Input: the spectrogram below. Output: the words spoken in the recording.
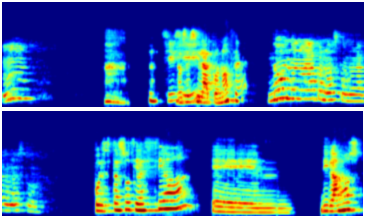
Mm. no sé si la conoces. No, no, no la conozco, no la conozco. Pues esta asociación, em, digamos,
